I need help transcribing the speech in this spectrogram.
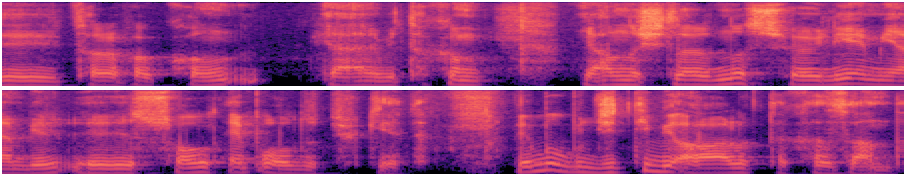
e, tarafa konu yani bir takım yanlışlarını söyleyemeyen bir sol hep oldu Türkiye'de. Ve bu ciddi bir ağırlık da kazandı.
